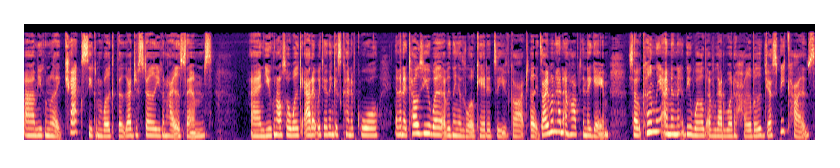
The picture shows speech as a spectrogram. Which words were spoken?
Um, you can write checks, you can work the register, you can hire Sims, and you can also work at it, which I think is kind of cool. And then it tells you where everything is located, so you've got. So I went ahead and hopped into game. So currently I'm in the world of Redwood Harbor just because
